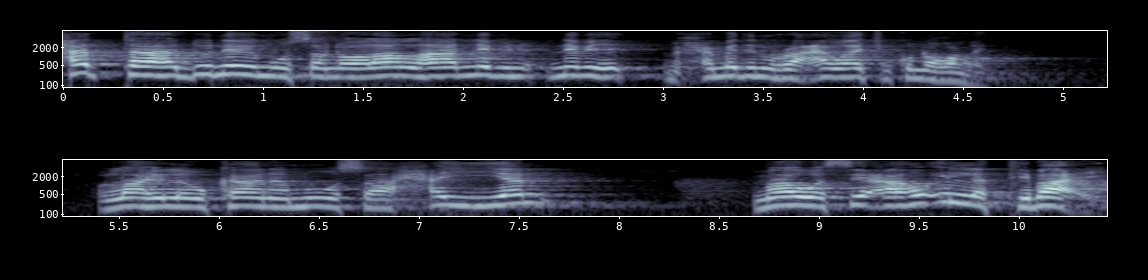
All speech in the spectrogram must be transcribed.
Xataa hadduu nebi muuse noolaan lahaa nebi maxamed inuu raaca waajib ku noqon lay wallahi low kaana muusa xayan maa wasicahu ila itibaaci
